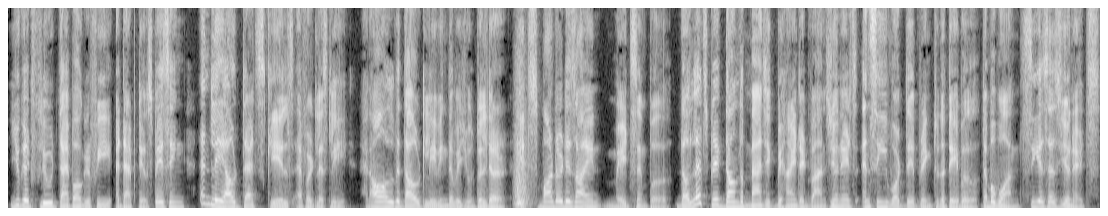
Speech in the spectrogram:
you get fluid typography, adaptive spacing, and layout that scales effortlessly and all without leaving the visual builder. It's smarter design made simple. Now let's break down the magic behind advanced units and see what they bring to the table. Number 1. CSS units.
